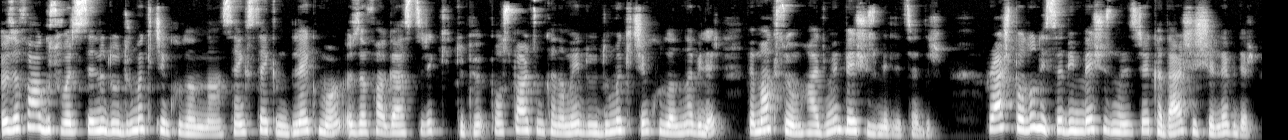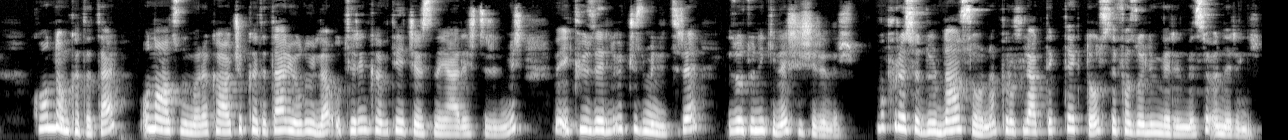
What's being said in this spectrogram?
Özofagus varislerini durdurmak için kullanılan Sengstaken Blackmore özofagastrik tüpü postpartum kanamayı durdurmak için kullanılabilir ve maksimum hacmi 500 mililitredir. Rush balon ise 1500 mililitre kadar şişirilebilir. Kondom kateter 16 numara kauçuk kateter yoluyla uterin kavite içerisine yerleştirilmiş ve 250-300 mililitre izotonik ile şişirilir. Bu prosedürden sonra profilaktik tek doz sefazolin verilmesi önerilir.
